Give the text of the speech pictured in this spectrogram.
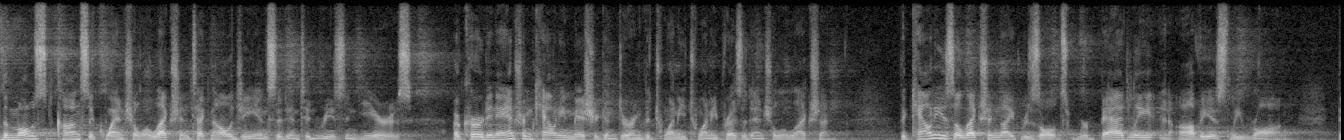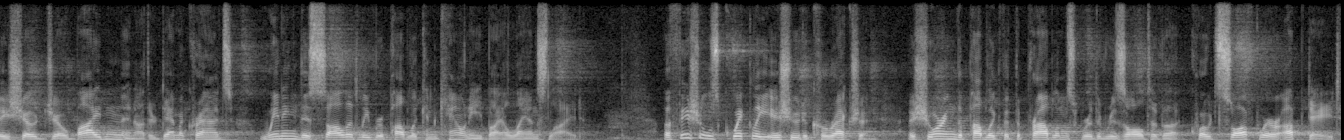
the most consequential election technology incident in recent years occurred in Antrim County, Michigan during the 2020 presidential election. The county's election night results were badly and obviously wrong they showed Joe Biden and other Democrats winning this solidly Republican county by a landslide. Officials quickly issued a correction, assuring the public that the problems were the result of a, quote, software update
